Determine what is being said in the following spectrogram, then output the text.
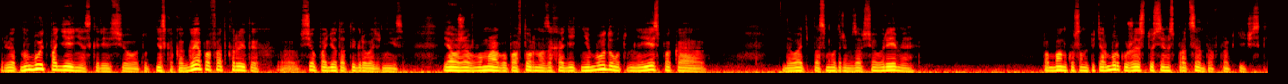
Рвет. Ну, будет падение, скорее всего. Тут несколько гэпов открытых. Э, Все пойдет отыгрывать вниз. Я уже в бумагу повторно заходить не буду. Вот у меня есть пока Давайте посмотрим за все время. По банку Санкт-Петербург уже 170% практически.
